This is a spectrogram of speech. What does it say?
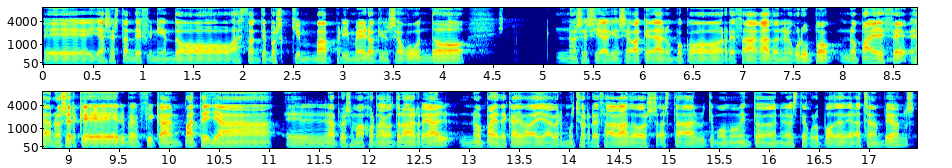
Eh, ya se están definiendo bastante pues quién va primero, quién segundo. No sé si alguien se va a quedar un poco rezagado en el grupo, no parece. A no ser que el Benfica empate ya en la próxima jornada contra la Real, no parece que vaya a haber muchos rezagados hasta el último momento en este grupo de, de la Champions.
